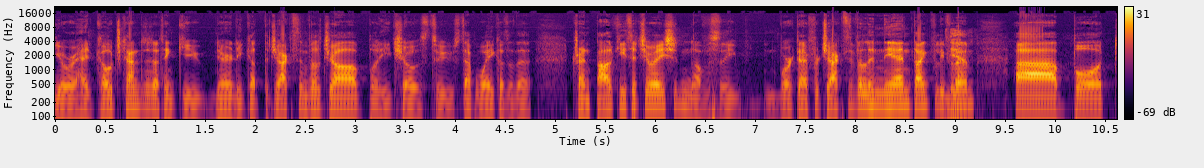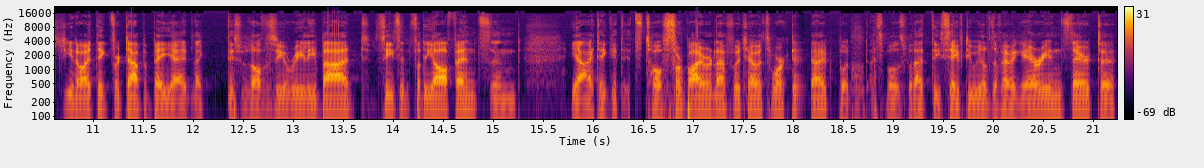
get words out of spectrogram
you were a head coach candidate. I think you nearly got the Jacksonville job, but he chose to step away because of the Trent Baalke situation. Obviously, worked out for Jacksonville in the end, thankfully for yeah. them. Uh, but you know, I think for Tampa Bay, yeah, like this was obviously a really bad season for the offense, and yeah, I think it, it's tough for Byron Leftwich how it's worked out. But I suppose without the safety wheels of having Arians there to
